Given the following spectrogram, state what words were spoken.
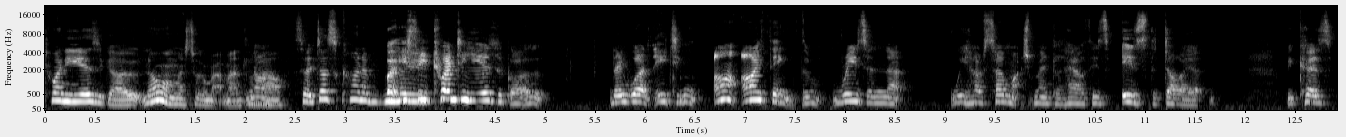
20 years ago, no one was talking about mental No. health. So it does kind of. But you see, 20 years ago, they weren't eating. I, I think the reason that we have so much mental health is, is the diet. Because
